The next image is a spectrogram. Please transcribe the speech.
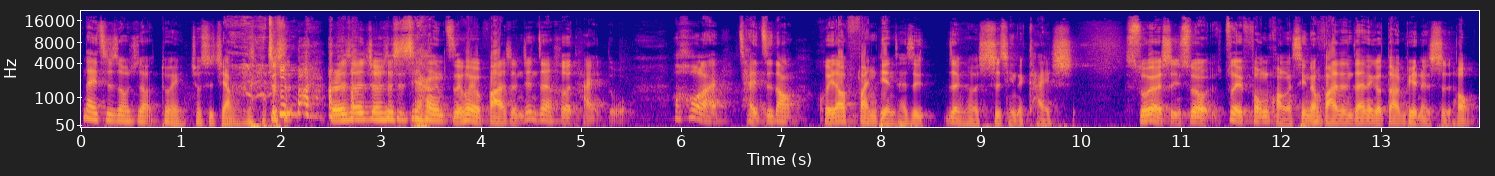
那一次之后知道，对，就是这样子，就是人生就是这样子会有发生。就你真的喝太多，后来才知道回到饭店才是任何事情的开始。所有事情，所有最疯狂的事情都发生在那个断片的时候。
